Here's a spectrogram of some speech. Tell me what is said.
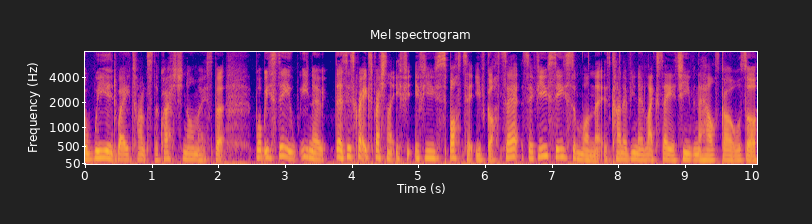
a weird way to answer the question almost, but what we see, you know, there's this great expression like if you, if you spot it, you've got it. So if you see someone that is kind of, you know, like say achieving their health goals or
